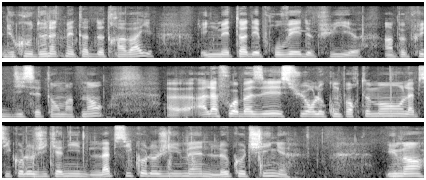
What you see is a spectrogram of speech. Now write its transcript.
du coup de notre méthode de travail, une méthode éprouvée depuis euh, un peu plus de 17 ans maintenant, euh, à la fois basée sur le comportement, la psychologie canine, la psychologie humaine, le coaching humain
